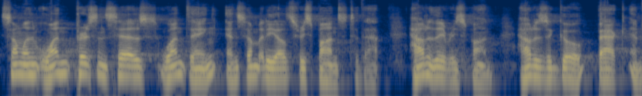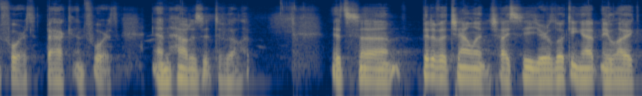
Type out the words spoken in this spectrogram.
Someone, one person says one thing and somebody else responds to that. How do they respond? How does it go back and forth, back and forth? And how does it develop? It's, a bit of a challenge. I see you're looking at me like,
